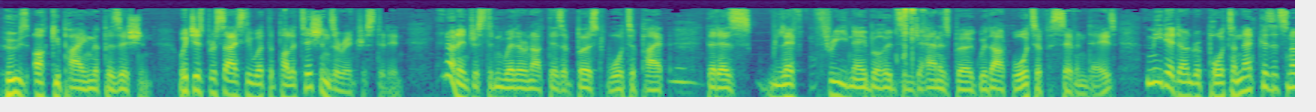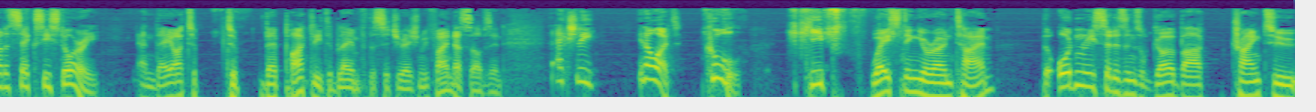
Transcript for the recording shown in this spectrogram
who's occupying the position, which is precisely what the politicians are interested in. They're not interested in whether or not there's a burst water pipe that has left three neighborhoods in Johannesburg without water for seven days. The media don't report on that because it's not a sexy story. And they are to, to, they're partly to blame for the situation we find ourselves in. Actually, you know what? Cool. Keep wasting your own time. The ordinary citizens will go about trying to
